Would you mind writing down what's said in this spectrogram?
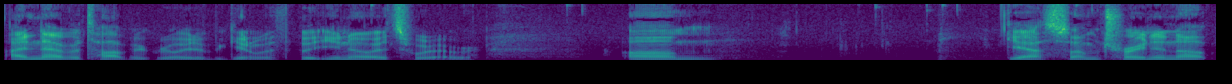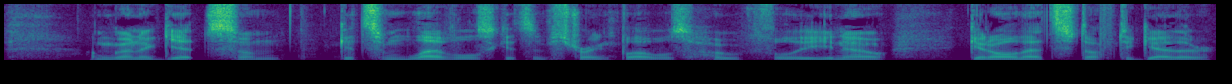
I didn't have a topic really to begin with, but you know, it's whatever. Um, yeah, so I'm training up. I'm gonna get some get some levels, get some strength levels. Hopefully, you know, get all that stuff together.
